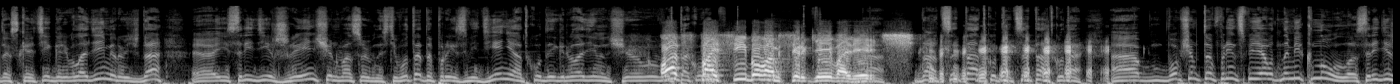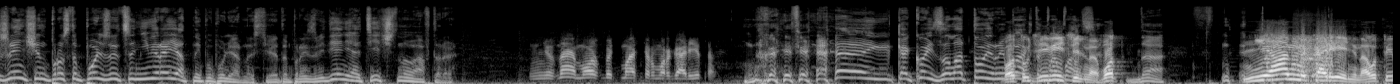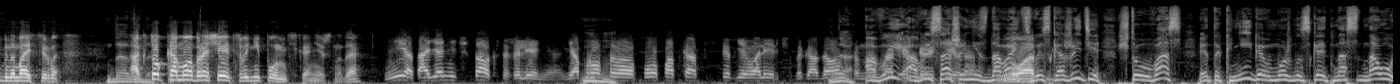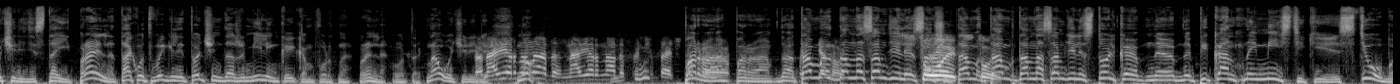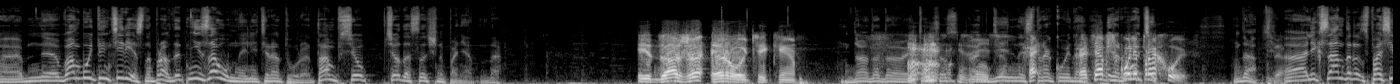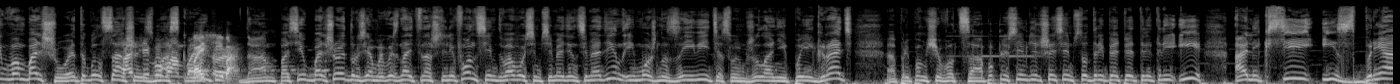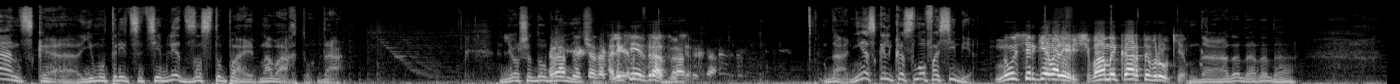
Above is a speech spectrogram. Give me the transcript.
так сказать, Игорь Владимирович, да, э, и среди женщин в особенности, вот это произведение, откуда Игорь Владимирович... вот Вот такой- спасибо вам, Сергей Валерьевич! Да, да, цитатку-то, цитатку, да. А, в общем-то, в принципе, я вот намекнул, среди женщин просто пользуется невероятной популярностью. Это произведение отечественного автора. Не знаю, может быть, мастер Маргарита. Какой золотой рыбак Вот удивительно, вот- Да. Не Анна Каренина, а вот именно мастер... Да, А да, кто к кому обращается, вы не помните, конечно, да? Нет, а я не читал, к сожалению. Я просто по подкасту Сергея Валерьевича догадался. Да. ну, А вы, а вы, Саша, не сдавайтесь, Ну, а- вы скажите, что у вас эта книга, можно сказать, на, на очереди стоит, правильно? Так вот выглядит очень даже миленько и комфортно, правильно? Вот так, на очереди. Да, наверное, Ну, надо, наверное, надо прочитать. чтобы- Пора, пора. Да, там, там на самом деле, Стоит, Саша, там, стоит. там, там на самом деле столько э, пикантной мистики, стеба. Э, Вам будет интересно, правда, это не заумная литература. Там все, все достаточно понятно, да. И даже эротики. Да, да, да, это сейчас Извините. отдельной строкой, да. Хотя в школе Эротик. проходит. Да. Да. А, Александр, спасибо вам большое. Это был Саша Спасибо из вам Москвы. большое. Спасибо. Да, спасибо большое, друзья мои. Вы знаете наш телефон 728-7171, и можно заявить о своем желании поиграть а, при помощи WhatsApp плюс 7967-103-5533. И Алексей из Брянска, ему 37 лет, заступает на вахту. Да. Леша, добрый вечер. Алексей, здравствуйте. Да, несколько слов о себе. Ну, Сергей Валерьевич, вам и карты в руки. Да, да, да, да, да.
